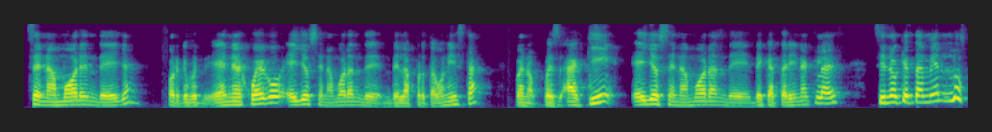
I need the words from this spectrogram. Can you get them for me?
se enamoren de ella, porque en el juego ellos se enamoran de, la protagonista. Bueno, pues aquí ellos se enamoran de, de Katarina sino que también los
